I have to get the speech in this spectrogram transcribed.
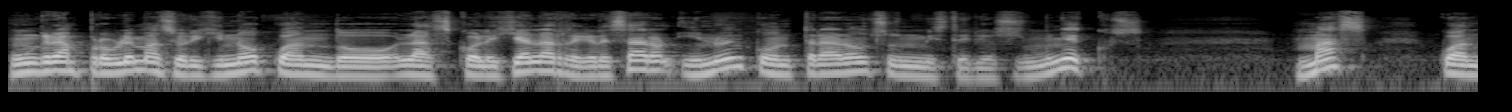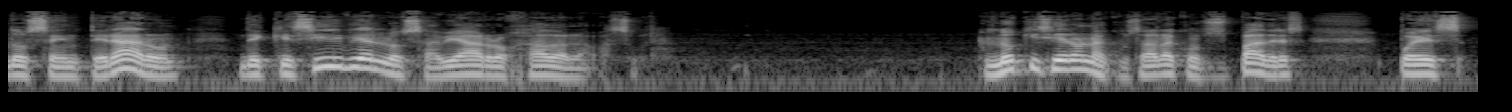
Un gran problema se originó cuando las colegialas regresaron y no encontraron sus misteriosos muñecos. Más cuando se enteraron de que Silvia los había arrojado a la basura. No quisieron acusarla con sus padres, pues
